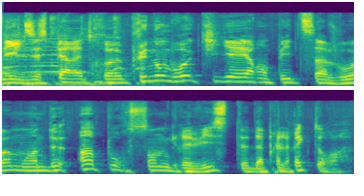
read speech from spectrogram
Mais ils espèrent être plus nombreux qu'hier en Pays de Savoie, moins de 1% de grévistes d'après le rectorat.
